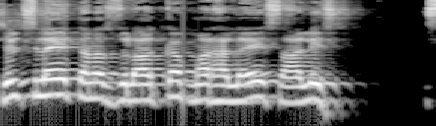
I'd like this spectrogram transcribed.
سلسلہ تنزلات کا مرحلہ سالس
